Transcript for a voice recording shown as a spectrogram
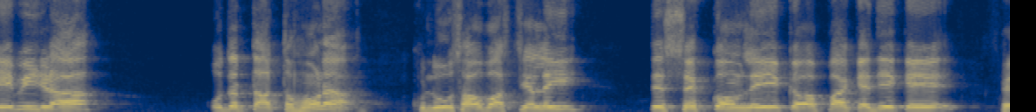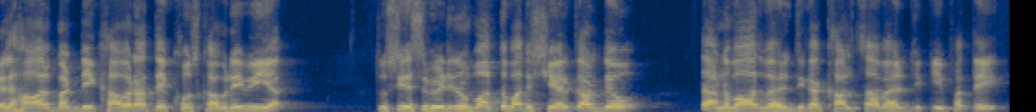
ਇਹ ਵੀ ਜਿਹੜਾ ਉਧਰ ਤੱਥ ਹੋਣਾ ਖੰਡੂਰ ਸਾਹਿਬ ਵਾਸੀਆਂ ਲਈ ਤੇ ਸਿੱਖ ਕੌਮ ਲਈ ਇੱਕ ਆਪਾਂ ਕਹਿ ਦਈਏ ਕਿ ਫਿਲਹਾਲ ਵੱਡੀ ਖਬਰ ਆ ਤੇ ਖੁਸ਼ਖਬਰੀ ਵੀ ਆ। ਤੁਸੀਂ ਇਸ ਵੀਡੀਓ ਨੂੰ ਵੱਧ ਤੋਂ ਵੱਧ ਸ਼ੇਅਰ ਕਰ ਦਿਓ। ਧੰਨਵਾਦ, ਵਾਹਿਗੁਰੂ ਜੀ ਕਾ ਖਾਲਸਾ, ਵਾਹਿਗੁਰੂ ਜੀ ਕੀ ਫਤਿਹ।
